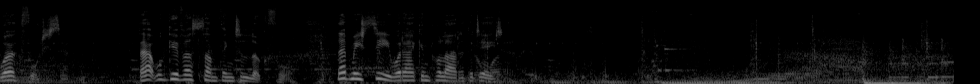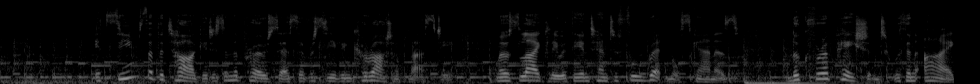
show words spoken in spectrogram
Work, 47. That will give us something to look for. Let me see what I can pull out of the data. It seems that the target is in the process of receiving keratoplasty, most likely with the intent to fool retinal scanners. Look for a patient with an eye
